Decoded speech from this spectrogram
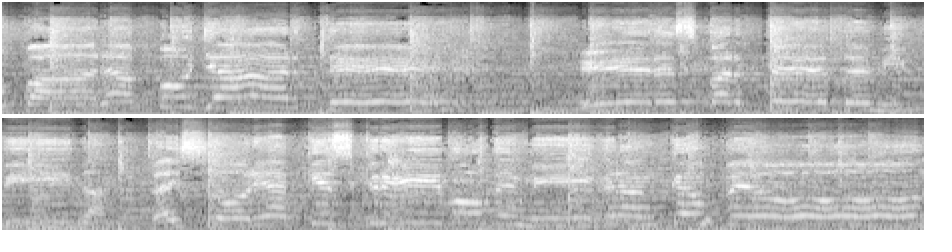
Para apoyarte. Eres parte de mi vida, la historia que escribo de mi gran campeón.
